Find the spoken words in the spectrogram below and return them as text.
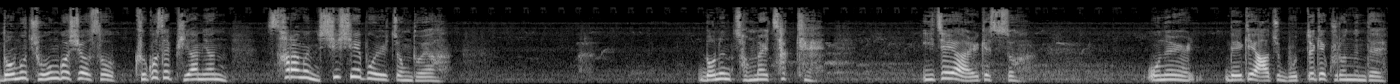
너무 좋은 것이어서 그것에 비하면 사랑은 시시해 보일 정도야. 너는 정말 착해. 이제야 알겠어. 오늘 내게 아주 못되게 굴었는데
